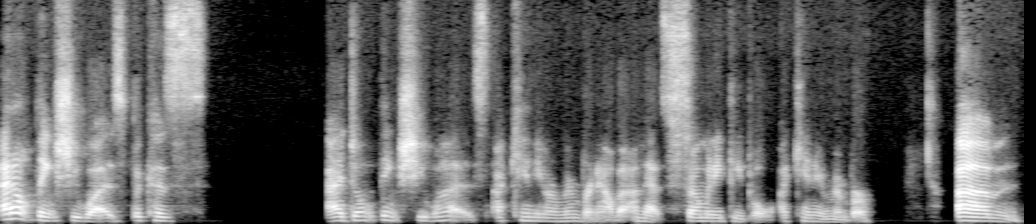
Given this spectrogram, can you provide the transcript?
I don't think she was because I don't think she was. I can't even remember now, but I met so many people. I can't even remember. Um,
